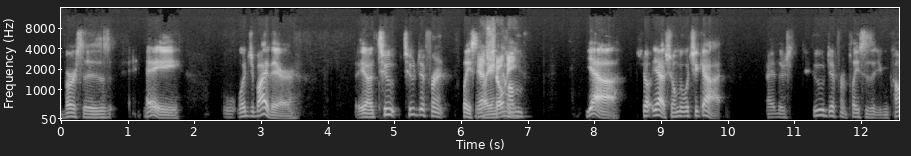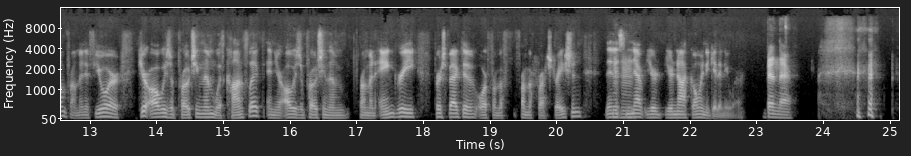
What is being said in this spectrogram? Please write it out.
versus hey what'd you buy there you know two two different places Yeah, like, show me. yeah show yeah show me what you got right there's two different places that you can come from and if you're if you're always approaching them with conflict and you're always approaching them from an angry perspective or from a from a frustration then it's Mhm. never you're you're not going to get anywhere Been there.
